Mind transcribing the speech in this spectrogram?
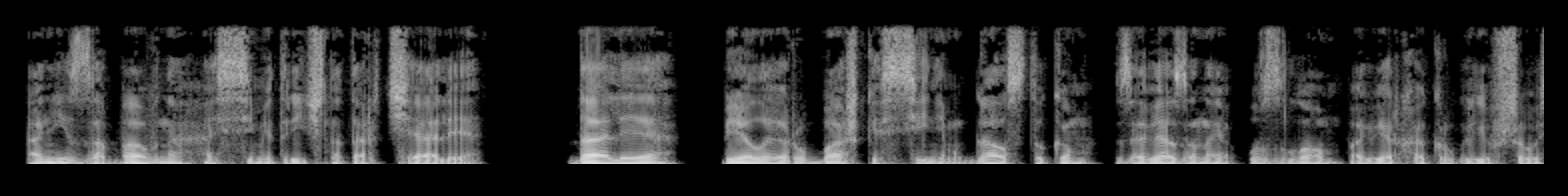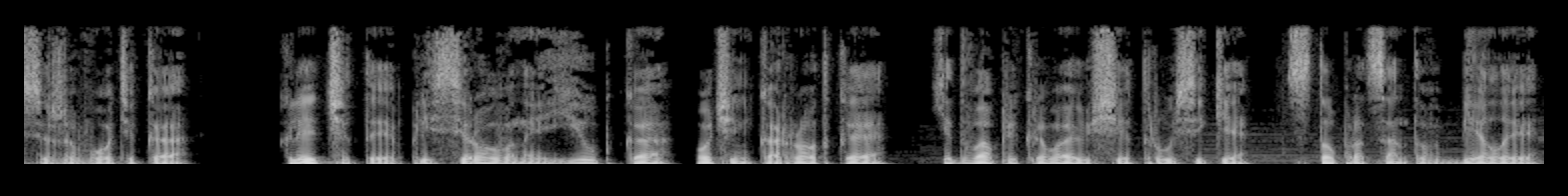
Они забавно, асимметрично торчали. Далее белая рубашка с синим галстуком, завязанная узлом поверх округлившегося животика. Клетчатая плессированная юбка, очень короткая, едва прикрывающая трусики, сто процентов белые,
